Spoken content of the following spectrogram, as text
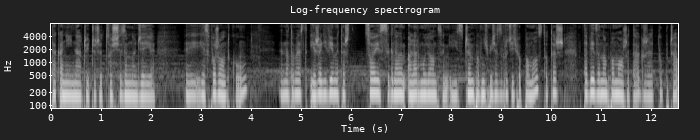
tak, a nie inaczej, czy że coś się ze mną dzieje, y, jest w porządku. Natomiast jeżeli wiemy też, co jest sygnałem alarmującym i z czym powinniśmy się zwrócić po pomoc, to też ta wiedza nam pomoże, tak, że tu trzeba,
